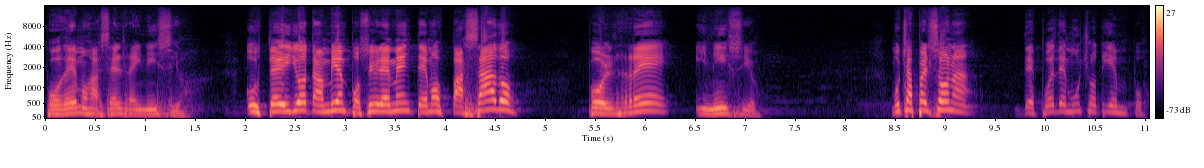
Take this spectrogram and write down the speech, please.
podemos hacer reinicio usted y yo también posiblemente hemos pasado por reinicio. Muchas personas, después de mucho tiempo,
